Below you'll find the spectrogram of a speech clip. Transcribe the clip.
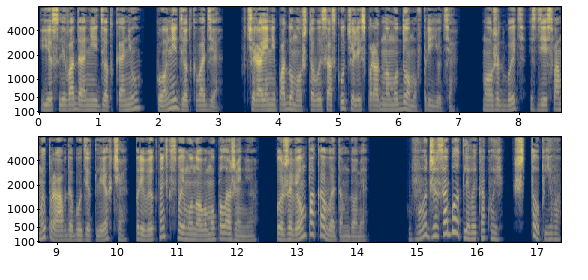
«Если вода не идет к коню, конь идет к воде. Вчера я не подумал, что вы соскучились по родному дому в приюте. Может быть, здесь вам и правда будет легче привыкнуть к своему новому положению. Поживем пока в этом доме. Вот же заботливый какой, чтоб его.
